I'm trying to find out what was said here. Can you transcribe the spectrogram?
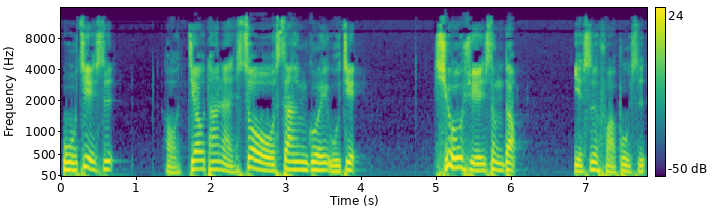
五戒师，哦，教他呢受三规五戒，修学圣道，也是法布施。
